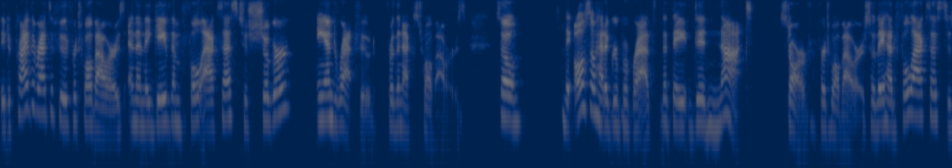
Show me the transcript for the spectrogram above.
they deprived the rats of food for 12 hours and then they gave them full access to sugar and rat food for the next 12 hours. So they also had a group of rats that they did not starve for 12 hours. So they had full access to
